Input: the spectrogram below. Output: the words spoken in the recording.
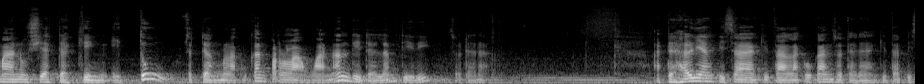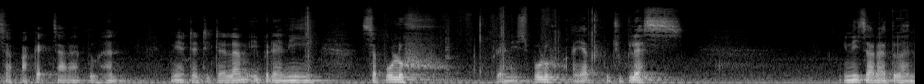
manusia daging itu sedang melakukan perlawanan di dalam diri saudara. Ada hal yang bisa kita lakukan saudara, kita bisa pakai cara Tuhan. Ini ada di dalam Ibrani 10, Ibrani 10 ayat 17. Ini cara Tuhan.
